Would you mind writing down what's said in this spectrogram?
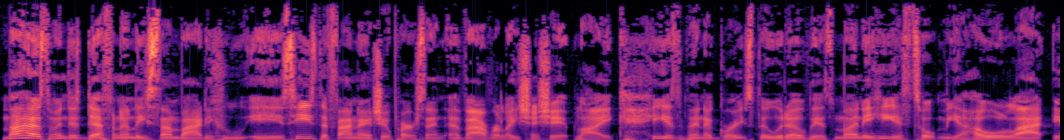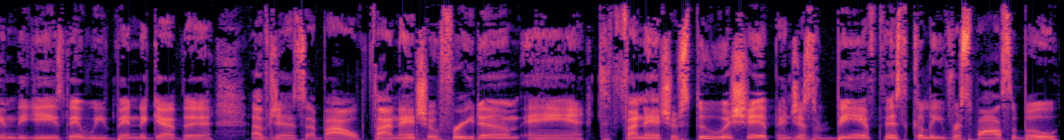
my husband is definitely somebody who is he's the financial person of our relationship. Like he has been a great steward of his money. He has taught me a whole lot in the years that we've been together of just about financial freedom and financial stewardship and just being fiscally responsible.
